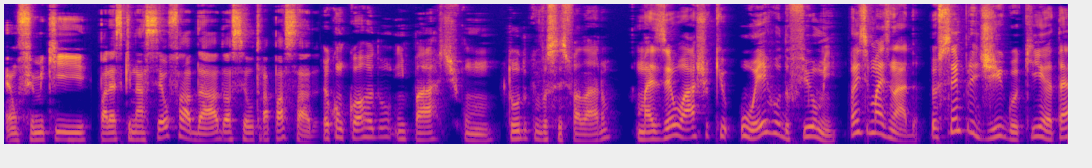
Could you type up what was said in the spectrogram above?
é um filme que parece que nasceu fadado a ser ultrapassado. Eu concordo em parte com tudo que vocês falaram. Mas eu acho que o erro do filme, antes de mais nada, eu sempre digo aqui, até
